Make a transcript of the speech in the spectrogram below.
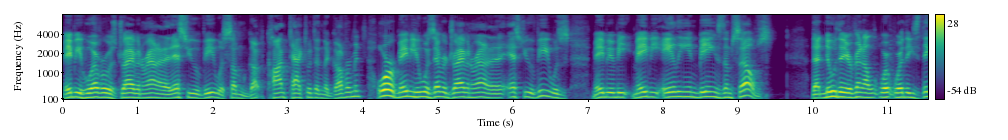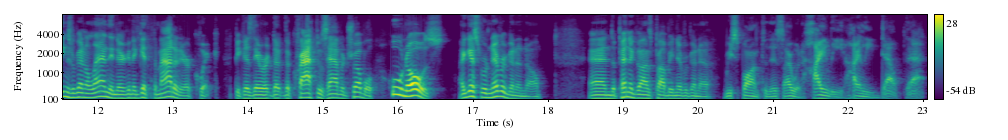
maybe whoever was driving around in that SUV was some go- contact within the government, or maybe who was ever driving around in that SUV was maybe maybe alien beings themselves that knew they were gonna where, where these things were gonna land and they're gonna get them out of there quick because they were the, the craft was having trouble. Who knows? I guess we're never gonna know. And the Pentagon's probably never going to respond to this. I would highly, highly doubt that.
